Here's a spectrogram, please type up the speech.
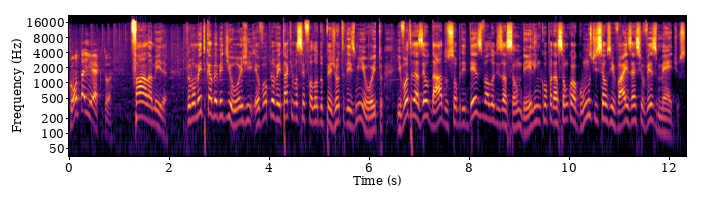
Conta aí, Hector. Fala, Mira. No momento KBB de hoje, eu vou aproveitar que você falou do Peugeot 3008 e vou trazer o dado sobre desvalorização dele em comparação com alguns de seus rivais SUVs médios.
